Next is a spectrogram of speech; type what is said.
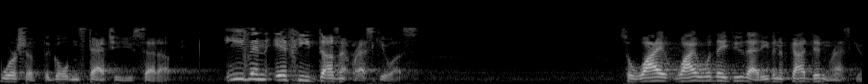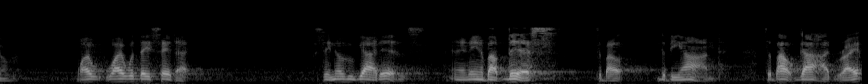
worship the golden statue you set up, even if he doesn't rescue us. So why, why would they do that, even if God didn't rescue them? Why, why would they say that? Because they know who God is. And it ain't about this, it's about the beyond. It's about God, right?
